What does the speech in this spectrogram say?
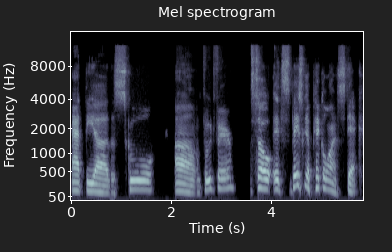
at the uh the school um food fair. So it's basically a pickle on a stick.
